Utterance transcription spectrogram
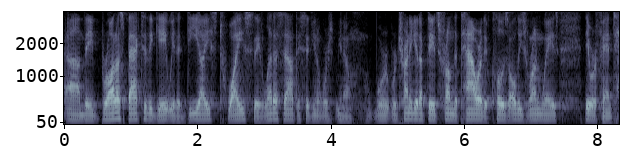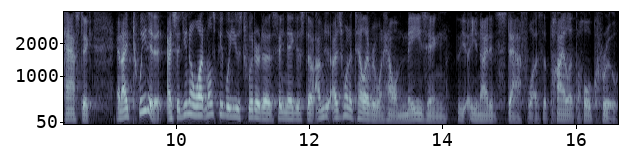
Um, they brought us back to the gate. We had a de-ice twice. They let us out. They said, you know, we're you know we're, we're trying to get updates from the tower. They've closed all these runways. They were fantastic. And I tweeted it. I said, you know what? Most people use Twitter to say negative stuff. Just, i just want to tell everyone how amazing the United staff was, the pilot, the whole crew.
